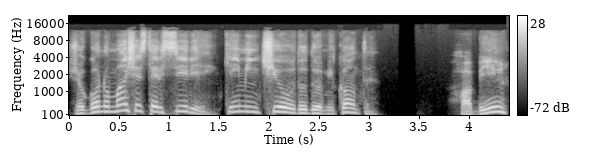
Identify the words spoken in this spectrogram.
Jogou no Manchester City. Quem mentiu, Dudu? Me conta. Robinho?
